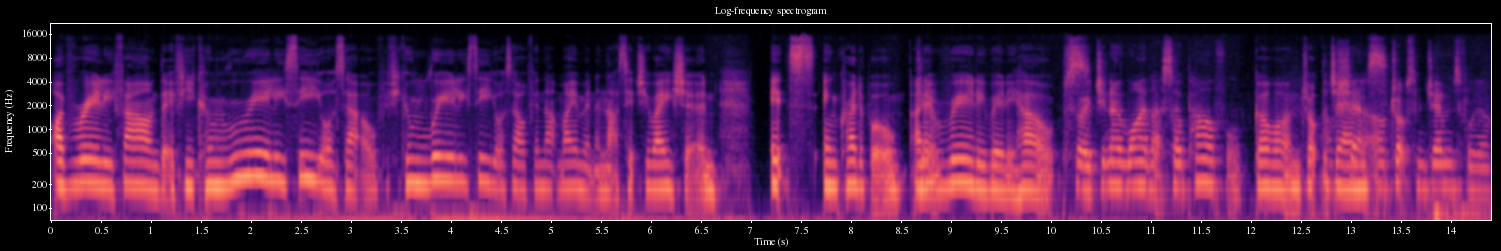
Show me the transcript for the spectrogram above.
I've really found that if you can really see yourself, if you can really see yourself in that moment in that situation, it's incredible and Do it really, really helps. Sorry, do you know why that's so powerful? Go on, drop the I'll share- gems. I'll drop some gems for you.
